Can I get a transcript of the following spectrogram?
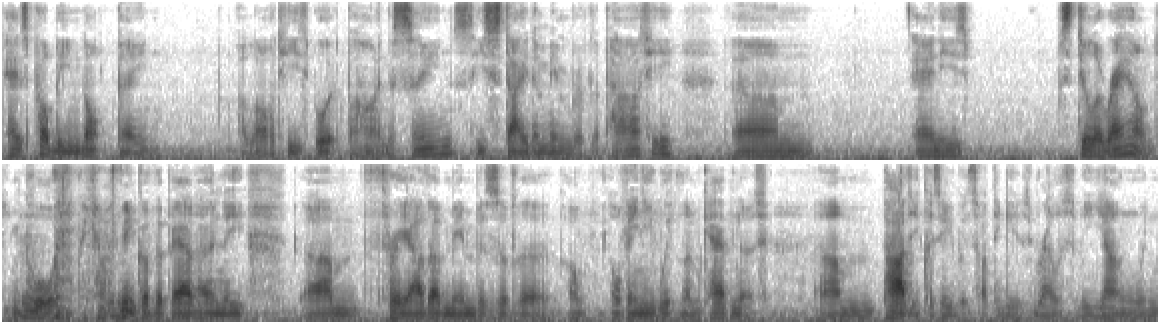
has probably not been a lot. He's worked behind the scenes, he's stayed a member of the party, um, and he's still around. Importantly, I think of about only um, three other members of the of, of any Whitlam cabinet. Um, partly because he was, I think, he was relatively young when,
